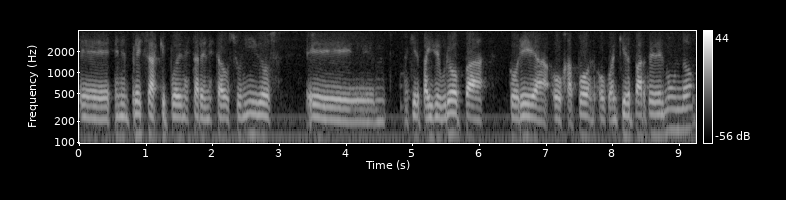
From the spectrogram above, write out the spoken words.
eh, en empresas que pueden estar en Estados Unidos, eh, cualquier país de Europa, Corea o Japón o cualquier parte del mundo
